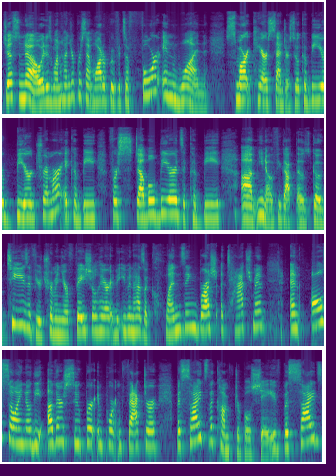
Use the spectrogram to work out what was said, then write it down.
just know it is 100% waterproof. It's a four in one smart care center. So it could be your beard trimmer. It could be for stubble beards. It could be, um, you know, if you got those goatees, if you're trimming your facial hair, it even has a cleansing brush attachment. And also I know the other super important factor besides the comfortable shave, besides,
